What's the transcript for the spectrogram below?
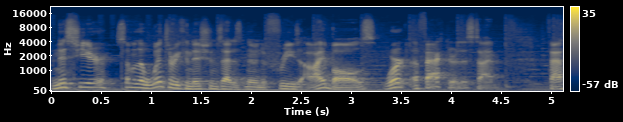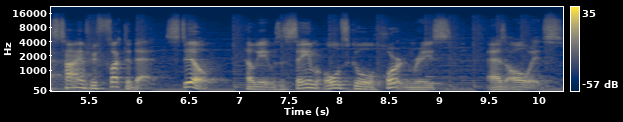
and this year, some of the wintry conditions that is known to freeze eyeballs weren't a factor this time. Fast times reflected that. Still, Hellgate was the same old school Horton race as always.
